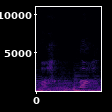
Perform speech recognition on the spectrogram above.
啊辣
